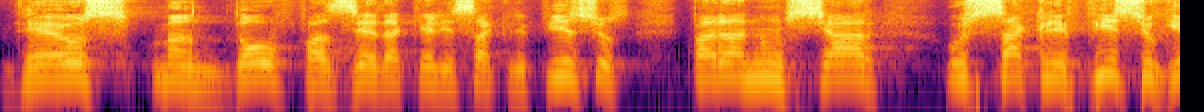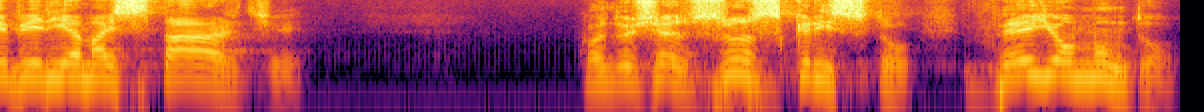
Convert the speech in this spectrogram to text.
Deus mandou fazer aqueles sacrifícios para anunciar o sacrifício que viria mais tarde. Quando Jesus Cristo veio ao mundo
